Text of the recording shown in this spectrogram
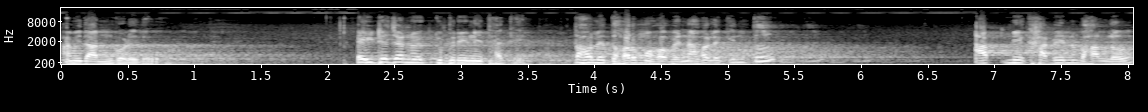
আমি দান করে দেব। এইটা যেন একটু ব্রেনে থাকে। তাহলে ধর্ম হবে, না হলে কিন্তু আপনি খাবেন ভালো।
